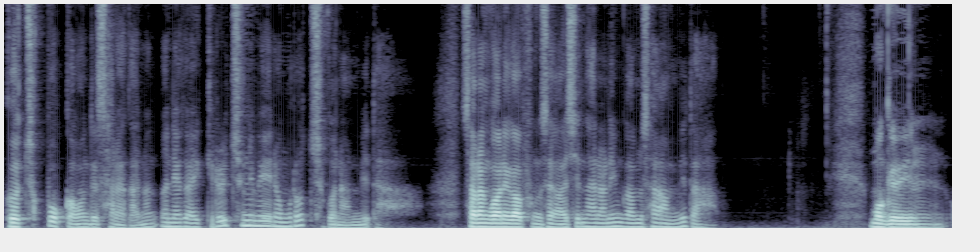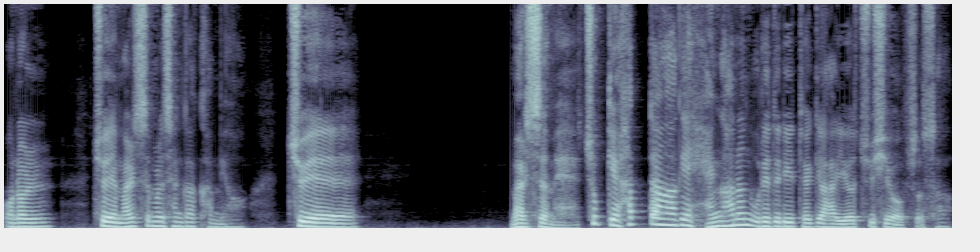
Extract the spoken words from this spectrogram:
그 축복 가운데 살아가는 은혜가 있기를 주님의 이름으로 축원합니다. 사랑과 은혜가 풍성하신 하나님 감사합니다. 목요일 오늘 주의 말씀을 생각하며 주의 말씀에 죽게 합당하게 행하는 우리들이 되게 하여 주시옵소서.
